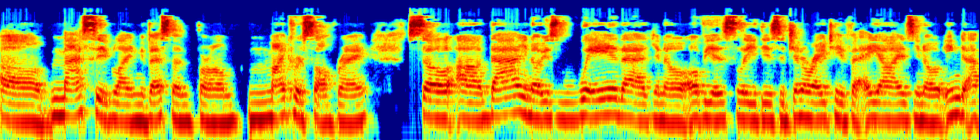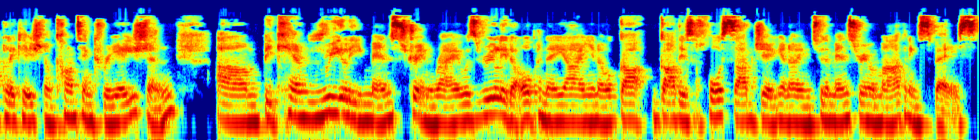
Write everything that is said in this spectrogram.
uh, massive like investment from Microsoft, right? So, uh, that, you know, is where that, you know, obviously these generative AIs, you know, in the application of content creation, um, became really mainstream, right? It was really the open AI, you know, got, got this whole subject, you know, into the mainstream marketing space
